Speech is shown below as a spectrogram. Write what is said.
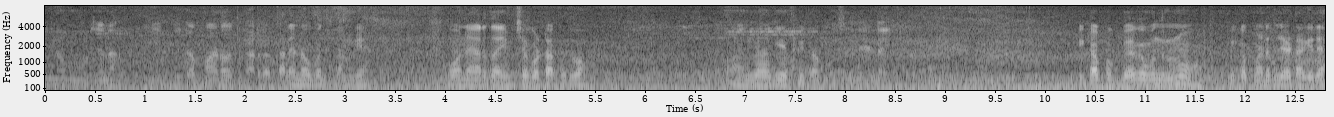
ಇನ್ನೂ ಮೂರು ಜನ ಪಿಕಪ್ ಮಾಡೋದಕ್ಕೆ ಅರ್ಧ ತಲೆನೋವು ಬಂತು ನನಗೆ. ಫೋನೇ ಅರ್ಧ ಹಿಂಸೆ ಕೊಟ್ಟಾಕಿದ್ವು. ಹಂಗಾಗಿ ಪಿಕಪ್ ಲೇಟ್ ಆಯಿತು. ಪಿಕಪ್ ಬೇಗ ಬಂದ್ರೂ ಪಿಕಪ್ ಮಾಡೋದು ಲೇಟ್ ಆಗಿದೆ.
